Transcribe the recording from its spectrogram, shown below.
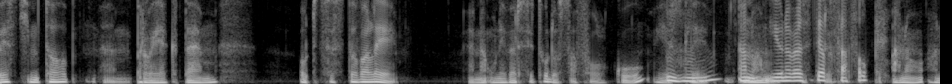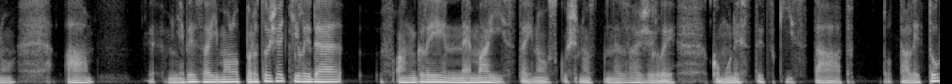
Právě s tímto projektem odcestovali na univerzitu do Suffolku, jestli... Mm-hmm. Ano, mám... University of Suffolk. Ano, ano. A mě by zajímalo, protože ti lidé v Anglii nemají stejnou zkušenost, nezažili komunistický stát, totalitu.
